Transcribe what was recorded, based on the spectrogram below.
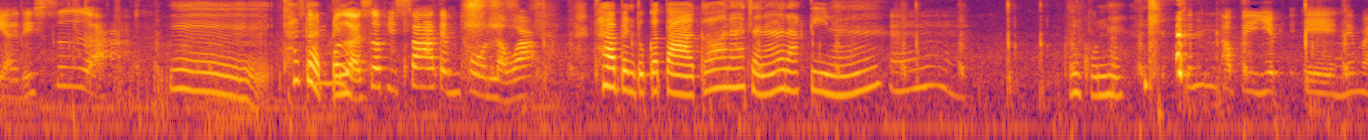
อยากได้เสื้อ อืม ถ้าเกิดเป็น เบื่อเสื้อพิซซ่าเต็มโทนแล้วอะถ้าเป็นตุ๊กตาก็น่าจะน่ารักดีนะอ่าคุณคุณแฮะ ฉันเอาไปเย็บเองได้ไหม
